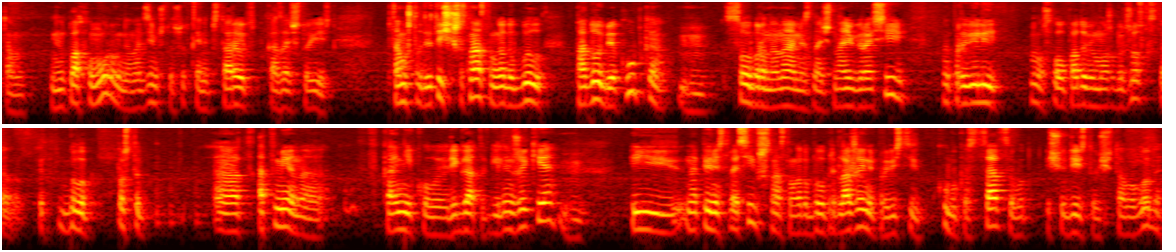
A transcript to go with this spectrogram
там, не на плохом уровне, а надеемся, что все-таки они постараются показать, что есть. Потому что в 2016 году был подобие кубка, собрано нами, значит, на юге России. Мы провели, ну, слово подобие может быть жестко сказано, это было просто от- отмена в каникулы регаты в Геленджике. И на первенстве России в 2016 году было предложение провести Кубок Ассоциации, вот еще действующий того года.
